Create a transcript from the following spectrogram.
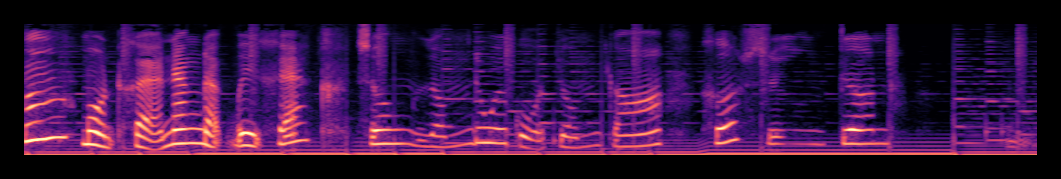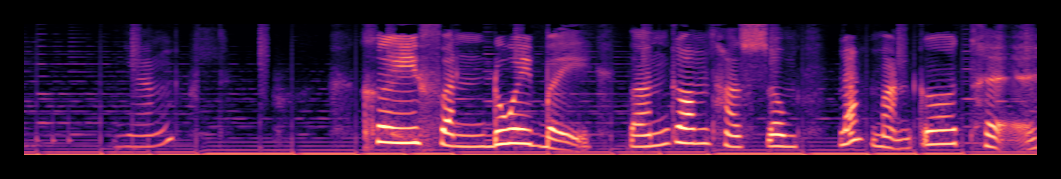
ừ, một khả năng đặc biệt khác. Xương giống đuôi của chúng có khớp xương trơn nhắn khi phần đuôi bị tấn công thật sùng lách mạnh cơ thể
